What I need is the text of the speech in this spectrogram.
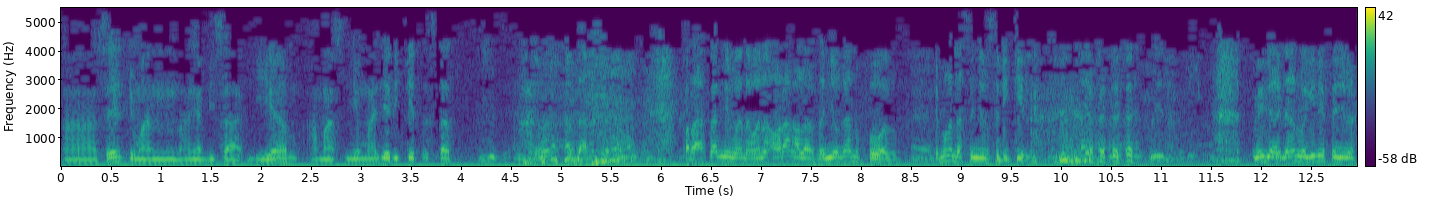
uh, saya cuma hanya bisa diam sama senyum aja dikit Ustaz. Sebentar. Perasaan di mana-mana orang kalau senyum kan full. Emang ada senyum sedikit. Ini jangan-jangan begini senyum.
